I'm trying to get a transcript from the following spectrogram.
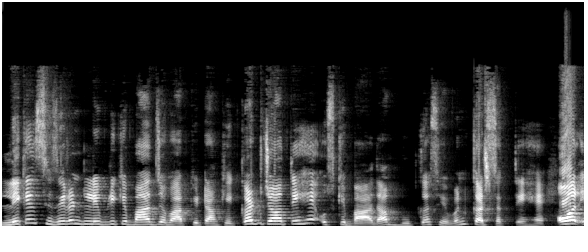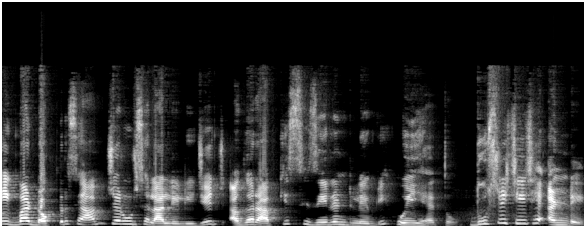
लेकिन सिजेरियन डिलीवरी के बाद जब आपके टांके कट जाते हैं, उसके बाद आप दूध का सेवन कर सकते हैं। और एक बार डॉक्टर से आप ज़रूर सलाह ले लीजिए अगर आपकी सिजेरियन डिलीवरी हुई है तो। दूसरी चीज़ है अंडे।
